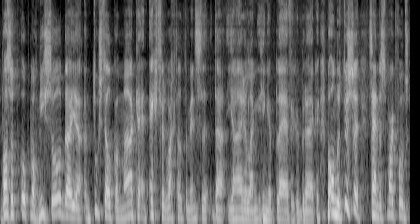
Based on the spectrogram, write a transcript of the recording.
was het ook nog niet zo dat je een toestel kon maken en echt verwacht dat de mensen dat jarenlang gingen blijven gebruiken. Maar ondertussen zijn de smartphones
